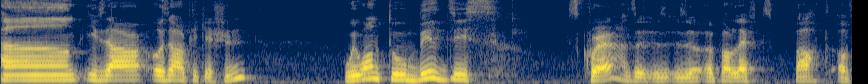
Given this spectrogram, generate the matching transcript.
and if there are other applications, we want to build this square, the, the upper left part of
